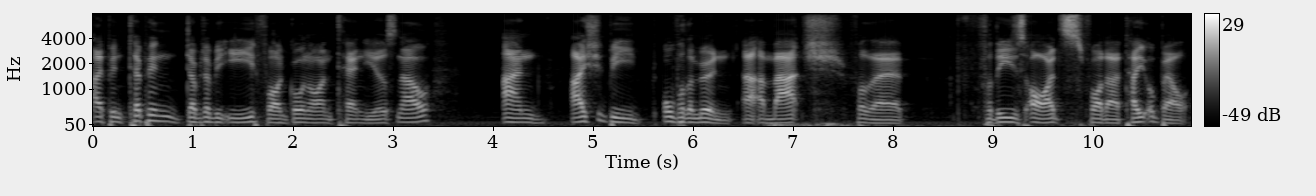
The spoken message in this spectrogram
I've been tipping WWE for going on ten years now, and I should be over the moon at a match for the for these odds for the title belt,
